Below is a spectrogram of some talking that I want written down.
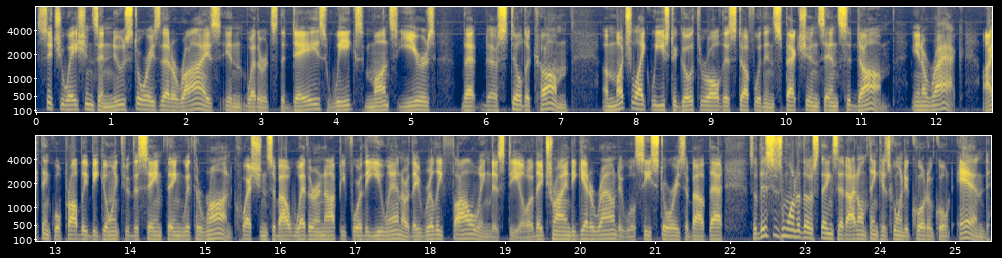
situations and news stories that arise in whether it's the days, weeks, months, years that are still to come, uh, much like we used to go through all this stuff with inspections and Saddam in Iraq. I think we'll probably be going through the same thing with Iran. Questions about whether or not before the UN are they really following this deal? Are they trying to get around it? We'll see stories about that. So this is one of those things that I don't think is going to quote unquote end.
